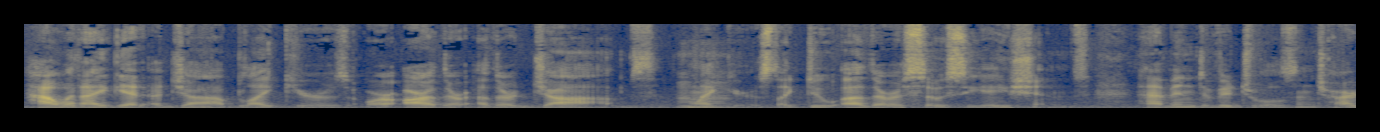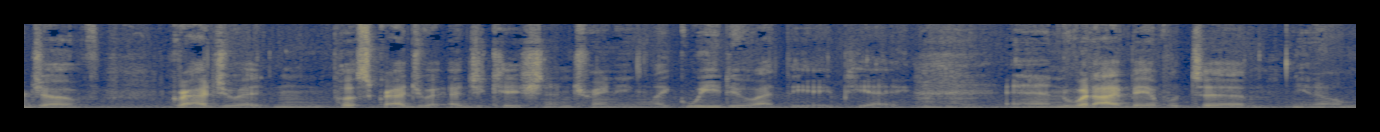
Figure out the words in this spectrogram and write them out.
how would I get a job like yours? Or are there other jobs mm-hmm. like yours? Like, do other associations have individuals in charge of graduate and postgraduate education and training like we do at the APA? Mm-hmm. And would I be able to, you know,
